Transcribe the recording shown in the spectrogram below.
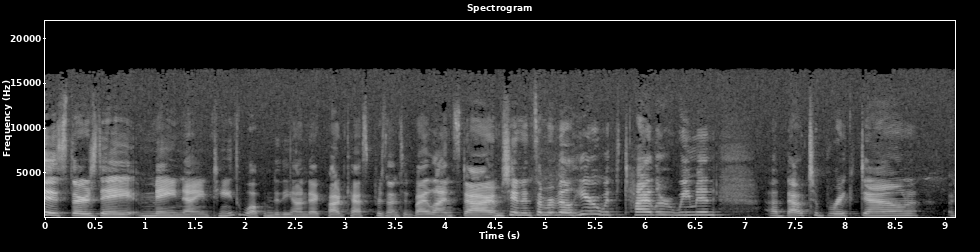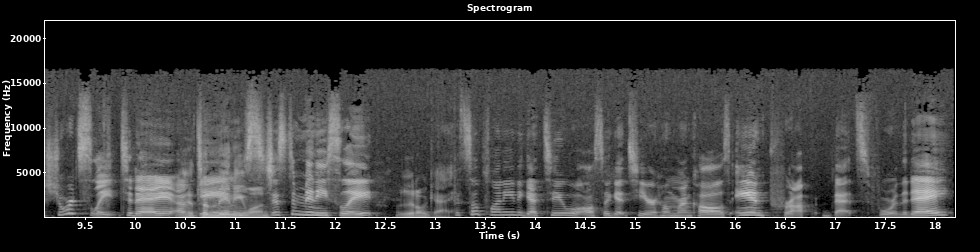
It is Thursday, May 19th. Welcome to the On Deck podcast presented by LineStar. I'm Shannon Somerville here with Tyler Weeman, about to break down a short slate today of It's a mini one. Just a mini slate, Little guy. but still plenty to get to. We'll also get to your home run calls and prop bets for the day.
